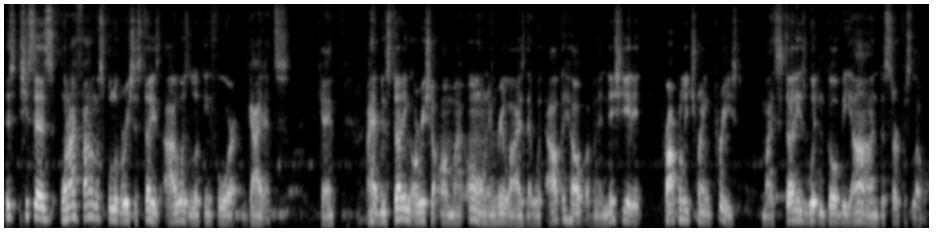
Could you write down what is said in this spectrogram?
This, she says, when I found the School of Orisha Studies, I was looking for guidance. Okay. I had been studying Orisha on my own and realized that without the help of an initiated, properly trained priest, my studies wouldn't go beyond the surface level.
